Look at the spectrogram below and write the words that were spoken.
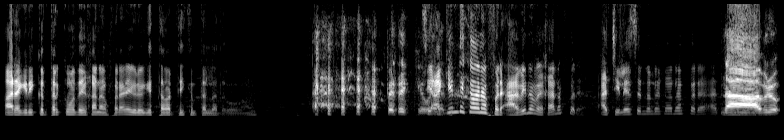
Ahora, ¿queréis contar cómo te dejaron afuera? Yo creo que esta parte hay que contarla tú. weón. pero es que Sí, bueno. ¿A quién dejaban afuera? A mí no me dejaron afuera. A Chilense no le dejaron afuera. Nah, pero,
